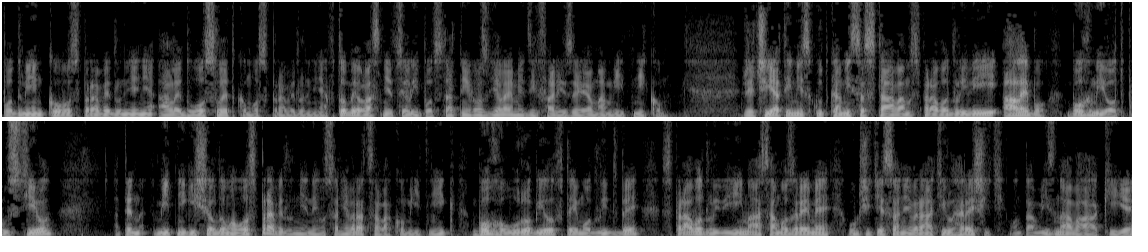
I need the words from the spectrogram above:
podmienkou ospravedlnenia, ale dôsledkom ospravedlnenia. V tom je vlastne celý podstatný rozdiel aj medzi farizejom a mýtnikom. Že či ja tými skutkami sa stávam spravodlivý, alebo Boh mi odpustil, a ten mýtnik išiel domov ospravedlnený, on sa nevracal ako mýtnik. Boh ho urobil v tej modlitbe spravodlivým a samozrejme určite sa nevrátil hrešiť. On tam vyznáva, aký je.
